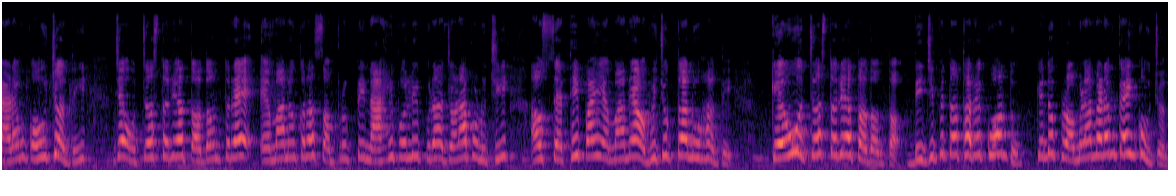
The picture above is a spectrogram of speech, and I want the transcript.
ম্যাডাম কুমার যে উচ্চস্তরীয় তদন্তরে এমানকর সম্পৃক্তি না বলে পুরা জনাপড়ুছি আউ সেপাই এমানে অভিযুক্ত নুহতি কেউ উচ্চস্তরীয় তদন্ত ডিজিপি তো থাকে কুহতু কিন্তু প্রমীলা ম্যাডাম কাই কৌন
